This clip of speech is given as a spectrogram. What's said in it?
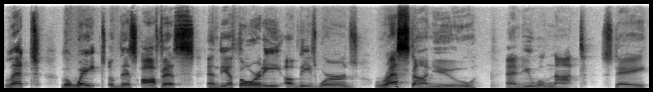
Let the weight of this office and the authority of these words rest on you and you will not stay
